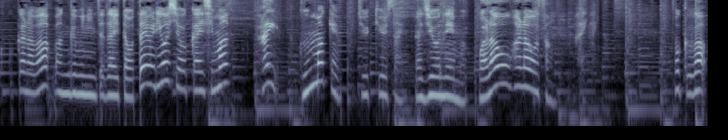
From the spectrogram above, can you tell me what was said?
ここからは番組にいただいたお便りを紹介します。はい。群馬県19歳ラジオネームわらおはらおさん。はい。僕は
